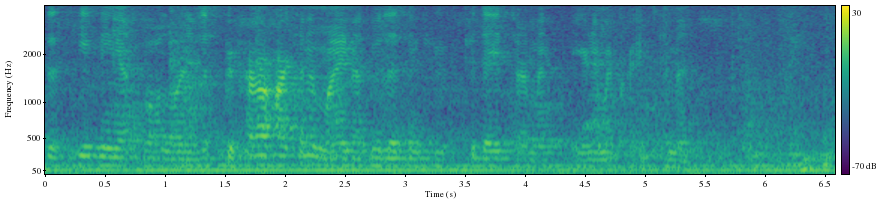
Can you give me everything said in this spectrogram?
this evening as well, Lord. And just prepare our hearts and our mind as we listen to today's sermon. In your name I pray. Amen.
